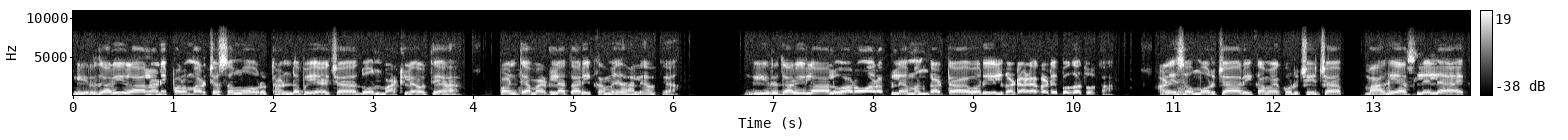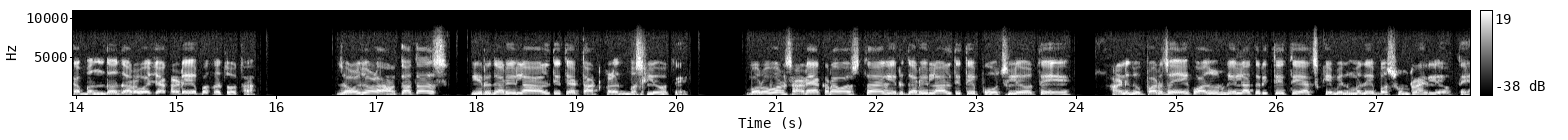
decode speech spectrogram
गिरधारी लाल आणि परमारच्या समोर थंड पेयाच्या दोन बाटल्या होत्या पण त्या बाटल्या आता रिकाम्या झाल्या होत्या. गिरधारी लाल वारंवार आपल्या मनगाटावरील घड्याळाकडे बघत होता आणि समोरच्या रिकाम्या खुर्चीच्या मागे असलेल्या एका बंद दरवाजाकडे बघत होता. जवळजवळ अर्धा तास गिरधारी लाल तिथे ताटकळत बसले होते. बरोबर साडे अकरा वाजता गिरधारी लाल तिथे पोहोचले होते आणि दुपारचं एक वाजून गेला तरी ते त्याच केबिनमध्ये बसून राहिले होते.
